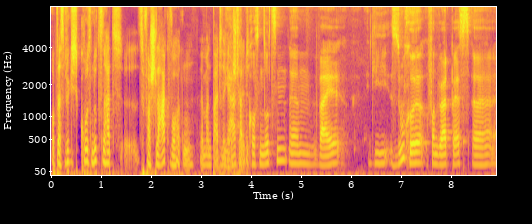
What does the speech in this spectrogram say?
ob das wirklich großen Nutzen hat, äh, zu verschlagworten, wenn man Beiträge ja, erstellt. Ja, es hat einen großen Nutzen, ähm, weil die Suche von WordPress, äh,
